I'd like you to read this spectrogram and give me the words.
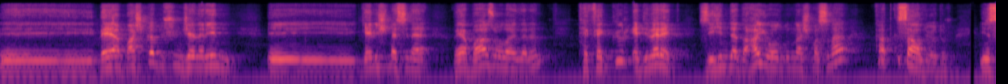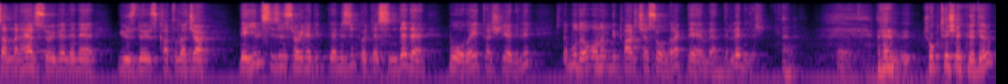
e, veya başka düşüncelerin e, gelişmesine veya bazı olayların tefekkür edilerek zihinde daha iyi olgunlaşmasına katkı sağlıyordur. İnsanlar her söylenene yüzde yüz katılacak değil, sizin söylediklerinizin ötesinde de bu olayı taşıyabilir. İşte bu da onun bir parçası olarak değerlendirilebilir. Efendim çok teşekkür ediyorum.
